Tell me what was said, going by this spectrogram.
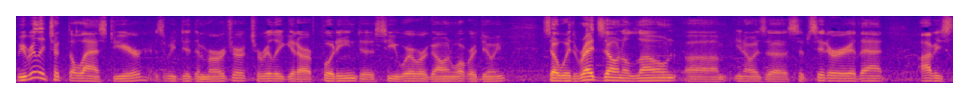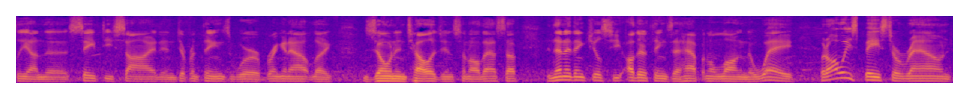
We really took the last year as we did the merger to really get our footing to see where we're going, what we're doing. So with Red Zone alone, um, you know, as a subsidiary of that, obviously on the safety side and different things we're bringing out like zone intelligence and all that stuff. And then I think you'll see other things that happen along the way, but always based around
